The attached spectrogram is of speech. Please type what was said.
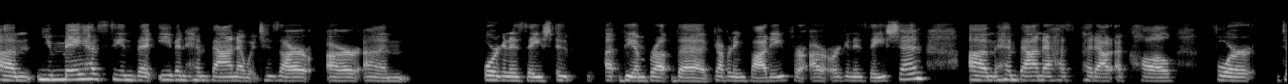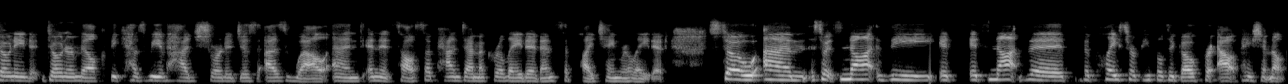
Um, you may have seen that even HMBANA which is our our um, organization, uh, the umbrella, the governing body for our organization, um, HMBANA has put out a call for donate donor milk because we have had shortages as well. And and it's also pandemic related and supply chain related. So um so it's not the it's it's not the the place for people to go for outpatient milk.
